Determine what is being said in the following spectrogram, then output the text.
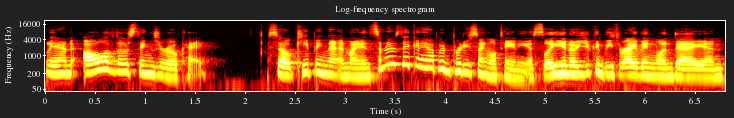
And all of those things are okay. So keeping that in mind, and sometimes they can happen pretty simultaneously. You know, you can be thriving one day and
